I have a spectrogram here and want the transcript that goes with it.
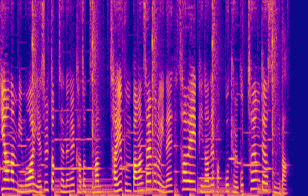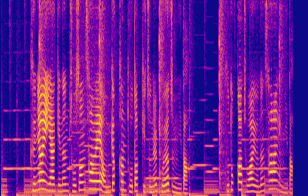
뛰어난 미모와 예술적 재능을 가졌지만 자유분방한 삶으로 인해 사회의 비난을 받고 결국 처형되었습니다. 그녀의 이야기는 조선 사회의 엄격한 도덕 기준을 보여줍니다. 구독과 좋아요는 사랑입니다.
